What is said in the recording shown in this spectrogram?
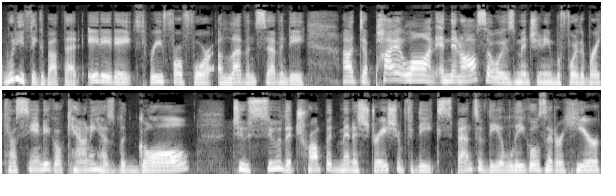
what do you think about that? 888-344-1170 uh, to pile on, and then also I was mentioning before the break how San Diego County has the gall to sue the Trump administration for the expense of the illegals that are here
